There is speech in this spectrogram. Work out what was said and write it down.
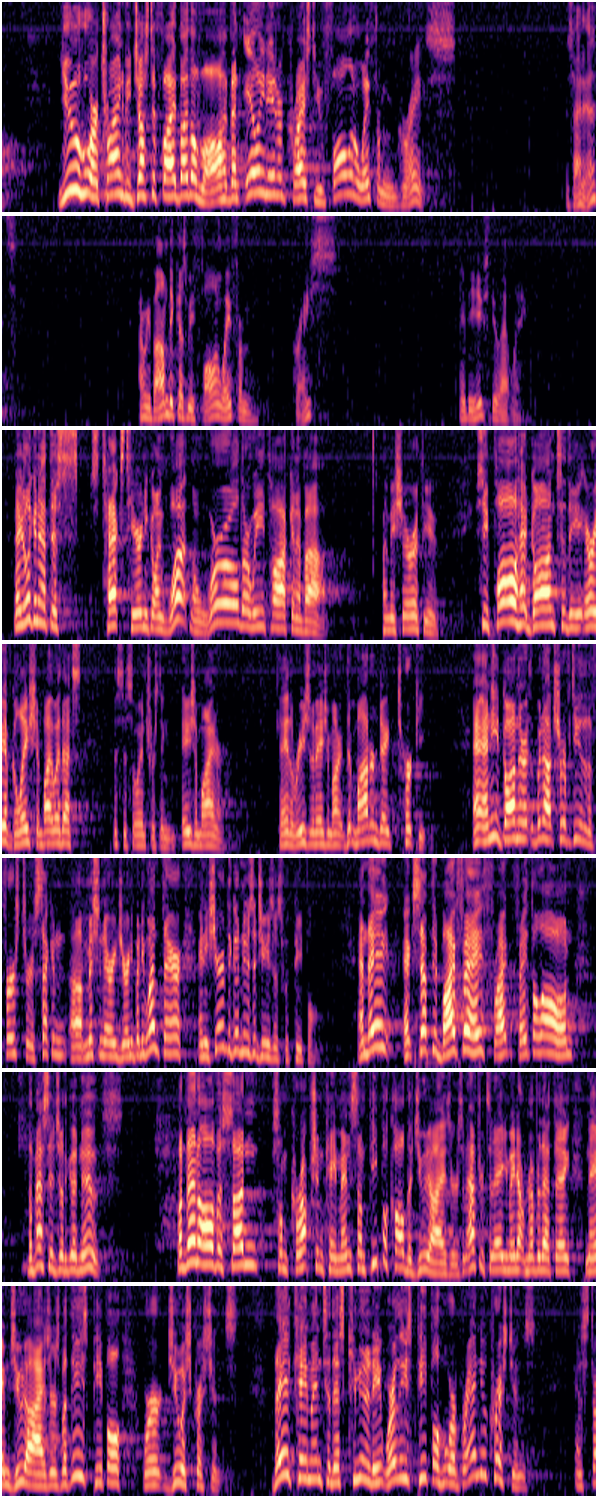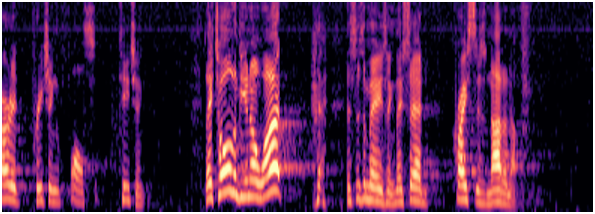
You who are trying to be justified by the law have been alienated from Christ. You've fallen away from grace. Is that it? Are we bound because we've fallen away from grace? Maybe you feel that way. Now you're looking at this text here and you're going, what in the world are we talking about? Let me share with you. See, Paul had gone to the area of Galatia. By the way, that's this is so interesting. Asia Minor. Okay, the region of Asia Minor, modern day Turkey. And he had gone there, we're not sure if it's either the first or second uh, missionary journey, but he went there and he shared the good news of Jesus with people. And they accepted by faith, right? Faith alone, the message of the good news. But then all of a sudden, some corruption came in. Some people called the Judaizers. And after today, you may not remember that thing named Judaizers, but these people were Jewish Christians. They came into this community where these people who were brand new Christians and started preaching false teaching. They told them, you know what? this is amazing. They said, Christ is not enough.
